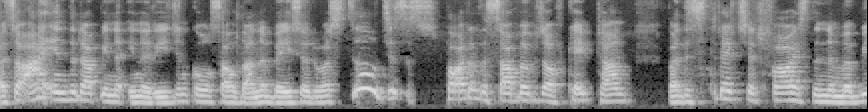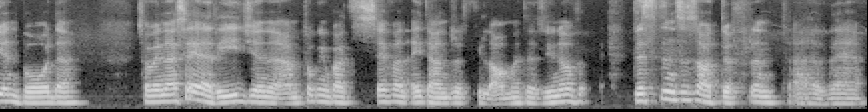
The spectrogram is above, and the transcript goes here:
But so I ended up in a, in a region called Saldanha Bay. So it was still just part of the suburbs of Cape Town, but it stretched as far as the Namibian border. So when I say a region, I'm talking about seven, eight hundred kilometers. You know, distances are different uh, there.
